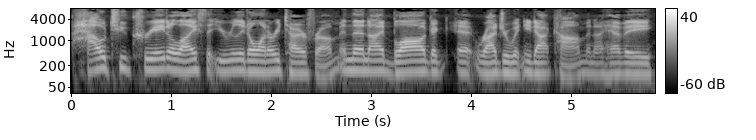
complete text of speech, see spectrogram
how to create a life that you really don't want to retire from. And then I blog at rogerwhitney.com and I have a,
